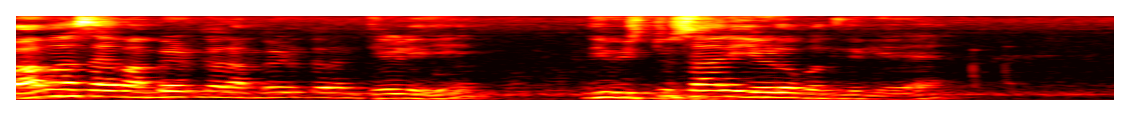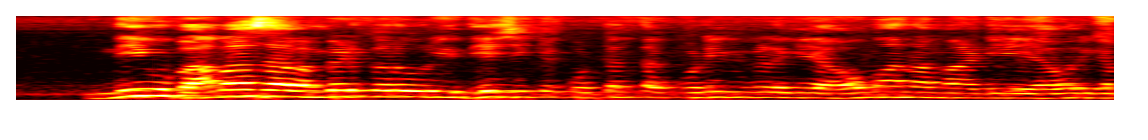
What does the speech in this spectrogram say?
ಬಾಬಾ ಸಾಹೇಬ್ ಅಂಬೇಡ್ಕರ್ ಅಂಬೇಡ್ಕರ್ ಅಂತ ಹೇಳಿ ನೀವು ಇಷ್ಟು ಸಾರಿ ಹೇಳೋ ಬದಲಿಗೆ ನೀವು ಬಾಬಾ ಸಾಹೇಬ್ ಅಂಬೇಡ್ಕರ್ ಅವರು ಈ ದೇಶಕ್ಕೆ ಕೊಟ್ಟಂತ ಕೊಡುಗೆಗಳಿಗೆ ಅವಮಾನ ಮಾಡಿ ಅವರಿಗೆ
